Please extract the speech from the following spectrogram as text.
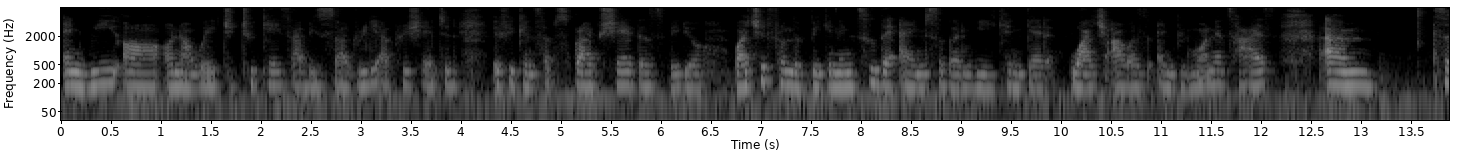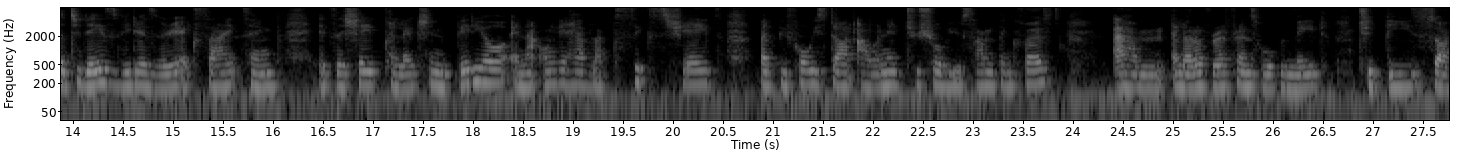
and we are on our way to 2k subs. So I'd really appreciate it if you can subscribe, share this video watch it from the beginning to the end so that we can get watch hours and be monetized. Um so today's video is very exciting. It's a shade collection video and i only have like six shades but before we start i wanted to show you something first. Um a lot of reference will be made to these so i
